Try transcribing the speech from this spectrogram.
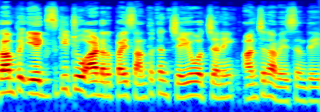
ట్రంప్ ఈ ఎగ్జిక్యూటివ్ ఆర్డర్పై సంతకం చేయవచ్చని అంచనా వేసింది.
